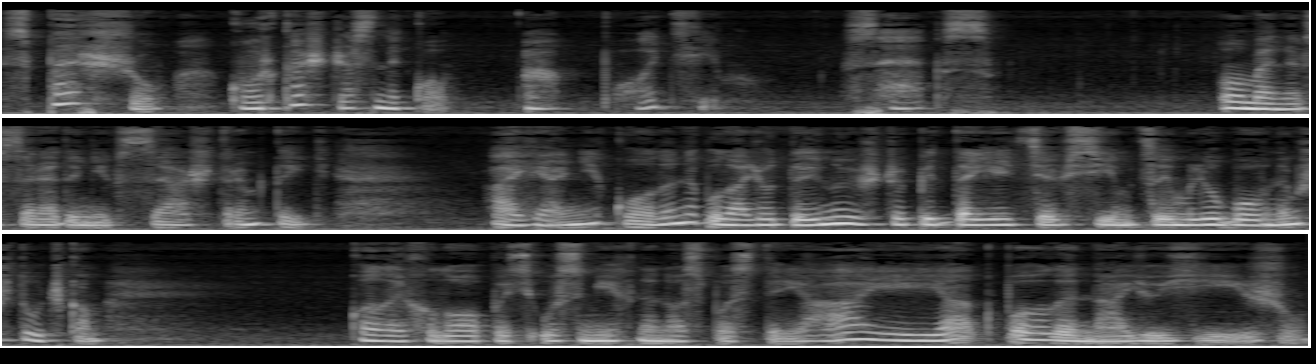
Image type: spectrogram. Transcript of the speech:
Спершу курка з часником, а потім секс. У мене всередині все аж тремтить, а я ніколи не була людиною, що піддається всім цим любовним штучкам. Коли хлопець усміхнено спостерігає, як поглинаю їжу.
